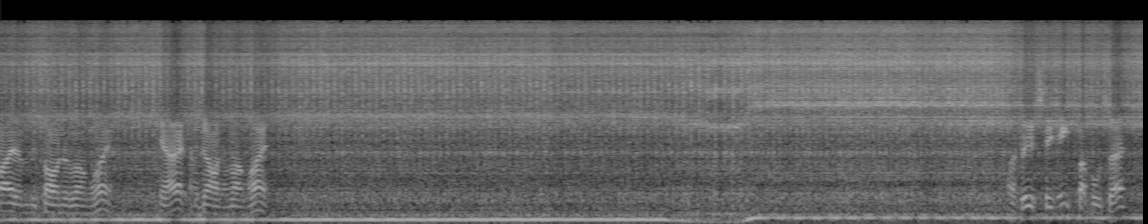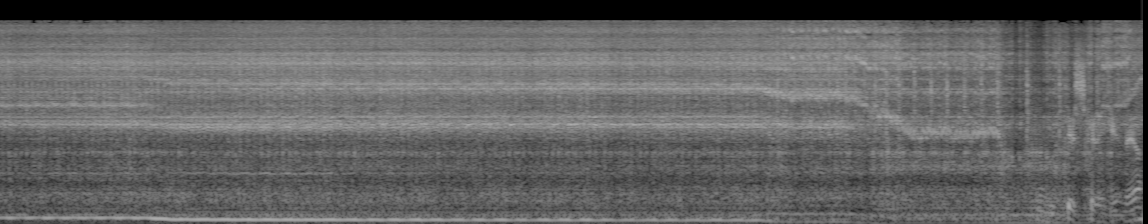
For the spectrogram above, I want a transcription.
Why am I going the wrong way? Yeah, I think I'm going the wrong way. I do see ink bubbles there. Disc getting hit there.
